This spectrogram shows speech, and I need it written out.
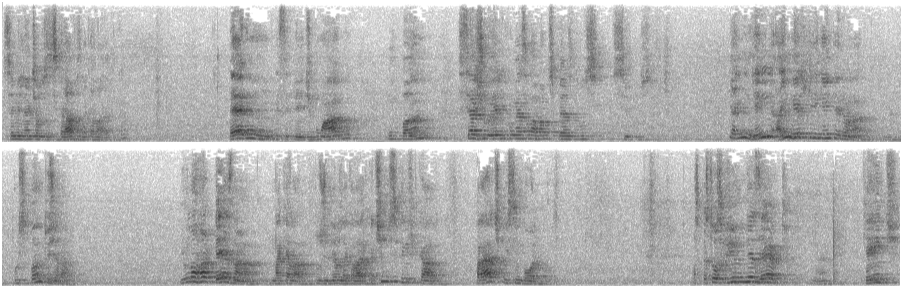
semelhante aos escravos daquela época, pega um recipiente com água, um pano, se ajoelha e começa a lavar os pés dos discípulos. E aí ninguém, aí mesmo que ninguém entendeu nada. O espanto geral. E o lavar pés na, naquela, para os judeus daquela época tinha um significado prático e simbólico. As pessoas viviam no deserto, né, quente,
